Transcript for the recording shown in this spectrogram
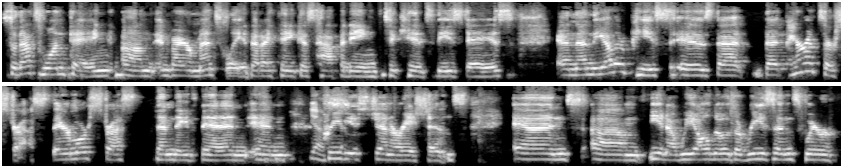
So that's one thing um, environmentally that I think is happening to kids these days. And then the other piece is that that parents are stressed. They're more stressed than they've been in yes. previous generations. And um, you know, we all know the reasons we're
